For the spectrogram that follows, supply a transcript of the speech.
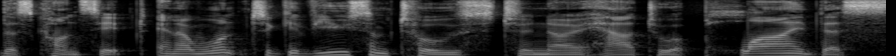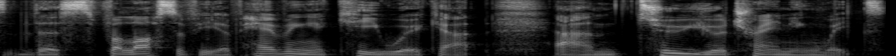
this concept, and I want to give you some tools to know how to apply this this philosophy of having a key workout um, to your training weeks.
